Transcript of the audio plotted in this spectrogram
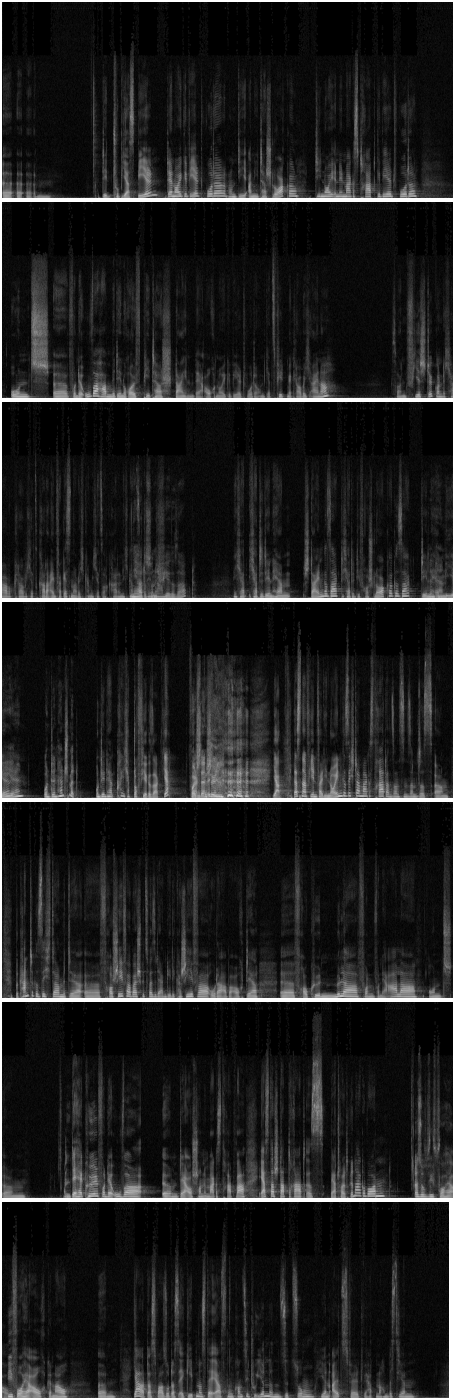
äh, äh, ähm, den Tobias Behlen, der neu gewählt wurde, und die Anita Schlorke, die neu in den Magistrat gewählt wurde. Und äh, von der UWA haben wir den Rolf-Peter Stein, der auch neu gewählt wurde. Und jetzt fehlt mir, glaube ich, einer. Es waren vier Stück und ich habe, glaube ich, jetzt gerade einen vergessen, aber ich kann mich jetzt auch gerade nicht ganz an hattest du nicht viel gesagt? Ich, hat, ich hatte den Herrn Stein gesagt, ich hatte die Frau Schlorke gesagt, den, Den Herrn Herrn Behlen Behlen und den Herrn Schmidt. und den Herrn. Ach, ich habe doch vier gesagt. Ja, Vollständig. Dankeschön. ja, das sind auf jeden Fall die neuen Gesichter im Magistrat. Ansonsten sind es ähm, bekannte Gesichter mit der äh, Frau Schäfer beispielsweise, der Angelika Schäfer oder aber auch der äh, Frau Köhn-Müller von, von der ALA und ähm, der Herr Köhl von der UWA, ähm, der auch schon im Magistrat war. Erster Stadtrat ist Berthold Rinner geworden. Also wie vorher auch. Wie vorher auch, genau. Ja, das war so das Ergebnis der ersten konstituierenden Sitzung hier in Alsfeld. Wir hatten noch ein bisschen,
